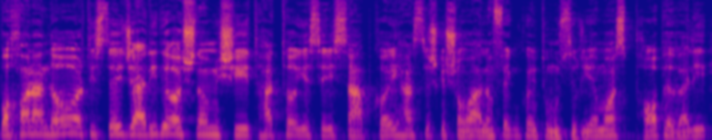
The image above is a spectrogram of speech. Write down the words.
با خواننده ها و آرتیست های جدیدی آشنا میشید. حتی یه سری سبکایی هستش که شما الان فکر می‌کنید تو موسیقی ماست. پاپه ولی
